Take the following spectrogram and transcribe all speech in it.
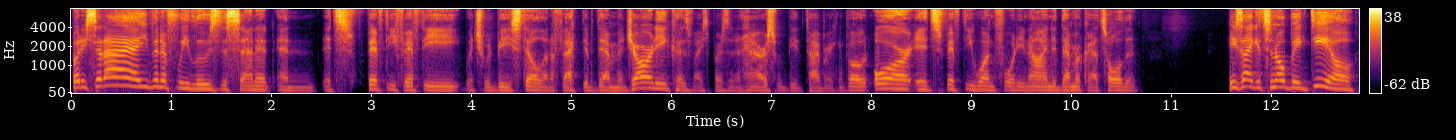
But he said, ah, even if we lose the Senate and it's 50 50, which would be still an effective Dem majority because Vice President Harris would be the tie breaking vote, or it's 51 49, the Democrats hold it. He's like, it's no big deal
